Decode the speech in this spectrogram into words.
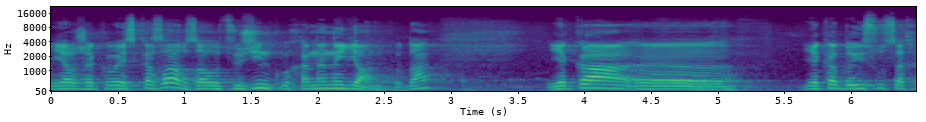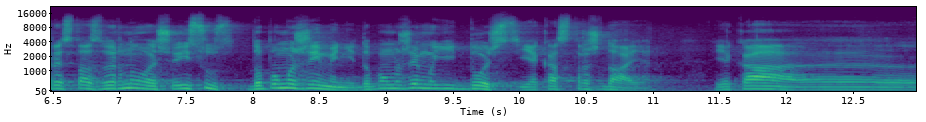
Я вже колись казав за оцю жінку хананеянку. Да? яка, е, яка до Ісуса Христа звернулася, що Ісус, допоможи мені, допоможи моїй дочці, яка страждає, яка е,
